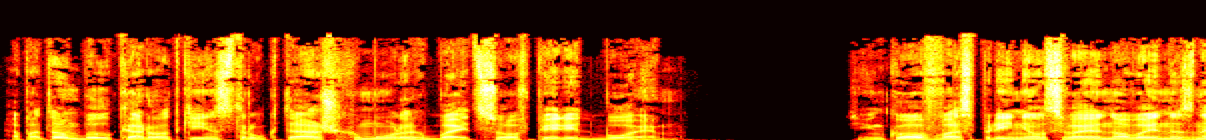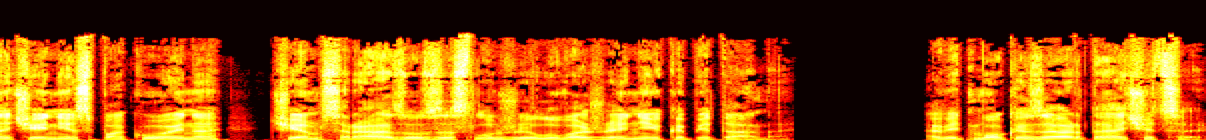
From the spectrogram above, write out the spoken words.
а потом был короткий инструктаж хмурых бойцов перед боем. Тиньков воспринял свое новое назначение спокойно, чем сразу заслужил уважение капитана. А ведь мог и заортачиться.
